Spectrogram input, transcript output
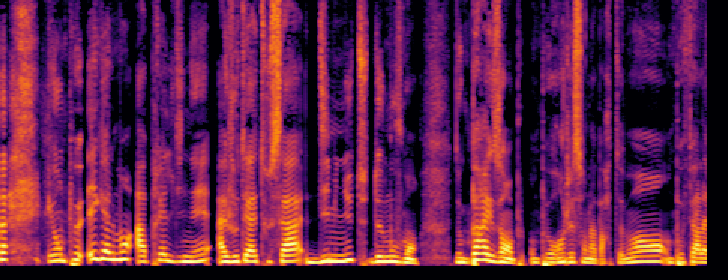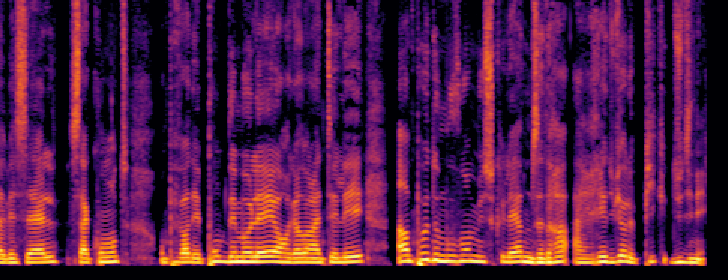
et on peut également, après le dîner, ajouter à tout ça 10 minutes de mouvement. Donc par exemple, on peut ranger son appartement, on peut faire la vaisselle, ça compte. On peut faire des pompes des mollets en regardant la télé. Un peu de mouvement musculaire nous aidera à réduire le pic du dîner.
